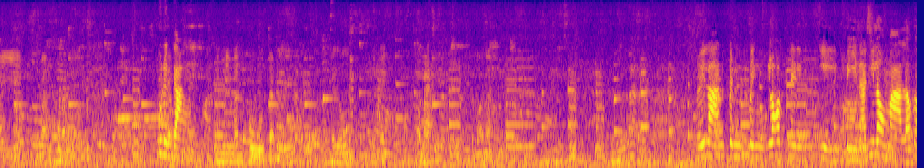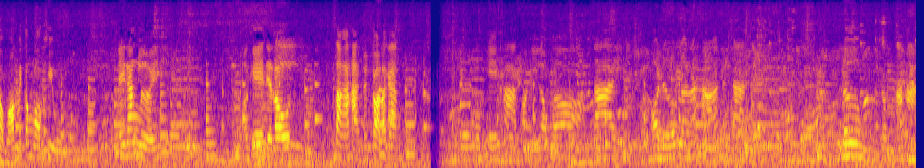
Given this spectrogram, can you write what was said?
มีมันปูพูดดังมันมีมันปูแต่ไม่รู้ ไม่รู้คุณไปเอาไหมเอานะๆเฮ้ยร้านเป็นเป็นรอบในกี่ปีนะที่เรามาแล้วแบบว่าไม่ต้องรอคิว ได้นั่งเลย โอเค เดี๋ยวเราสั่งอาหารกันก่อนแล้วกันโอเคค่ะ ตอนนี้เราก็ได้ออเดิร์ฟแล้วนะคะ ในการเริ่มกับอาหาร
